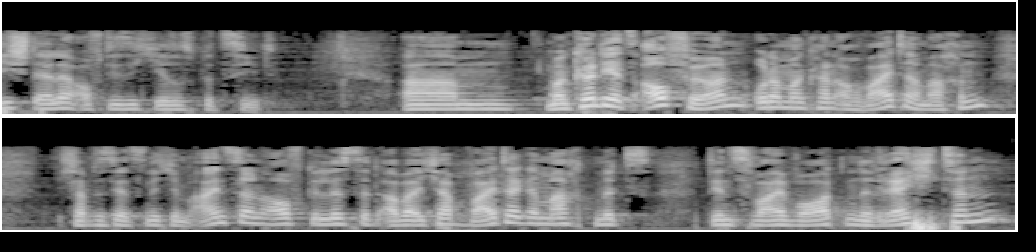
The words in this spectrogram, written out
die Stelle, auf die sich Jesus bezieht. Ähm, man könnte jetzt aufhören oder man kann auch weitermachen. Ich habe das jetzt nicht im Einzelnen aufgelistet, aber ich habe weitergemacht mit den zwei Worten Rechten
